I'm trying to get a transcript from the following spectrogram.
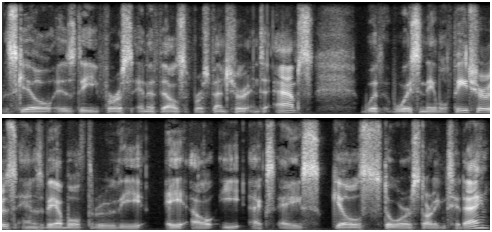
The skill is the first NFL's first venture into apps with voice enabled features and is available through the ALEXA Skills Store starting today.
